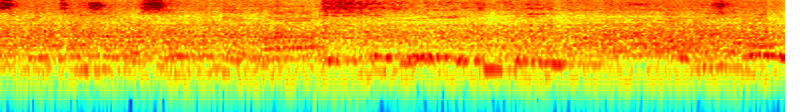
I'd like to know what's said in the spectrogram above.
Expectation of something that God is getting ready to do for you. I wish God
